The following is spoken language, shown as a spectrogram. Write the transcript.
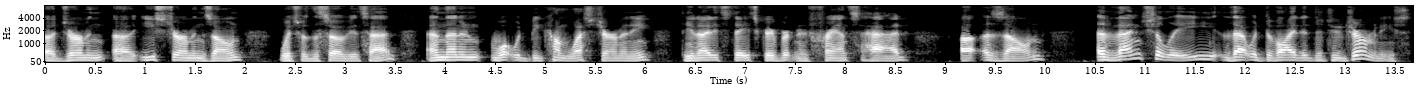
a German, uh, East German zone, which was the Soviets had, and then in what would become West Germany, the United States, Great Britain, and France had uh, a zone. Eventually, that would divide into two Germanys.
